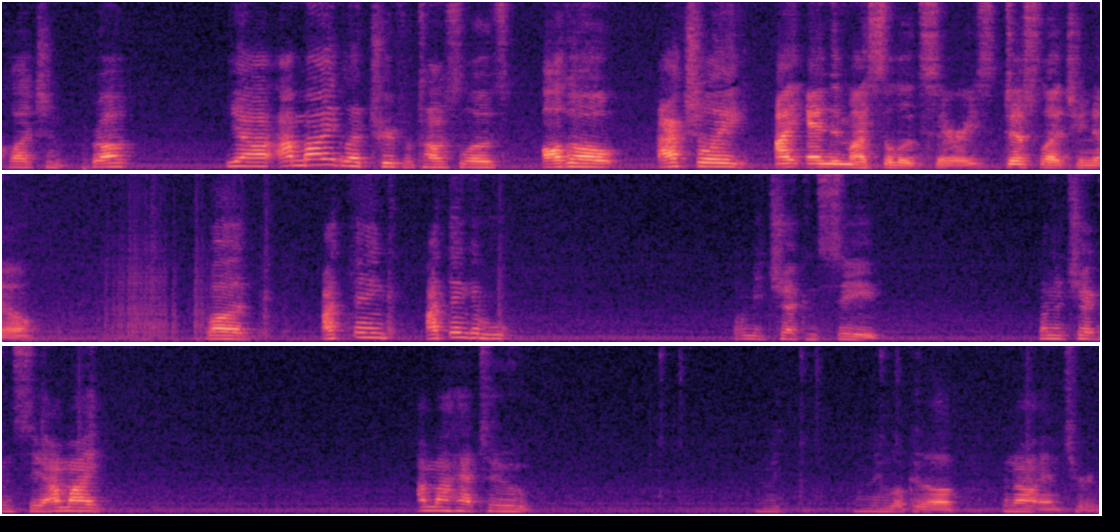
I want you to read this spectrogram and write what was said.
collection. Bro, yeah, I might let for Tom Salutes, although, actually, I ended my Salute series, just to let you know. But I think I think I'm, let me check and see. Let me check and see. I might I might have to let me, let me look it up and I'll enter it.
